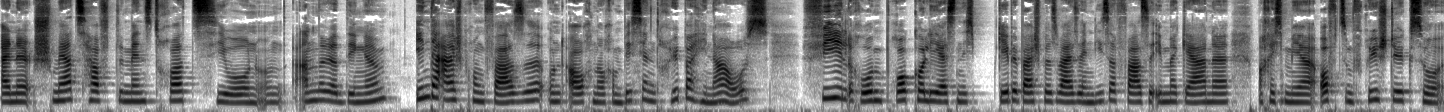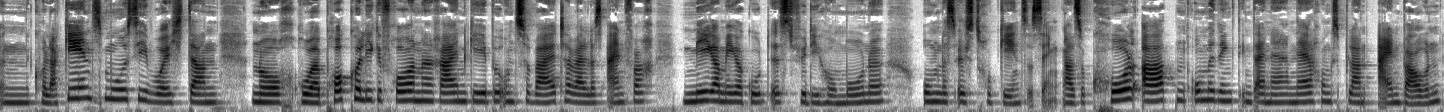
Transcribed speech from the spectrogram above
eine schmerzhafte Menstruation und andere Dinge. In der Eisprungphase und auch noch ein bisschen drüber hinaus viel Rum Brokkoli essen. Ich gebe beispielsweise in dieser Phase immer gerne, mache ich mir oft zum Frühstück so ein Kollagen-Smoothie, wo ich dann noch rohe Brokkoli gefrorene reingebe und so weiter, weil das einfach mega, mega gut ist für die Hormone, um das Östrogen zu senken. Also Kohlarten unbedingt in deinen Ernährungsplan einbauen.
